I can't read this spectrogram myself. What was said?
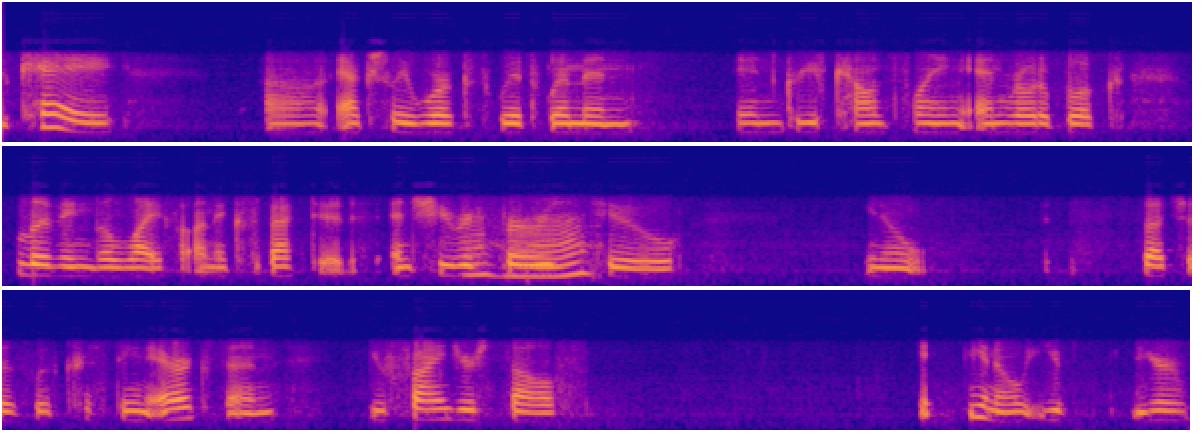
UK, uh, actually works with women in grief counseling and wrote a book, Living the Life Unexpected. And she refers Mhm. to, you know, such as with Christine Erickson, you find yourself, you know, you your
